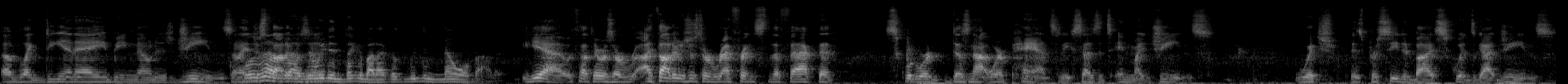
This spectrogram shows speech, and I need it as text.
of like DNA being known as genes, and I Well, just thought it was. we didn't think about it because we didn't know about it. Yeah, I thought there was a. I thought it was just a reference to the fact that Squidward does not wear pants, and he says it's in my jeans, which is preceded by Squid's got jeans.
